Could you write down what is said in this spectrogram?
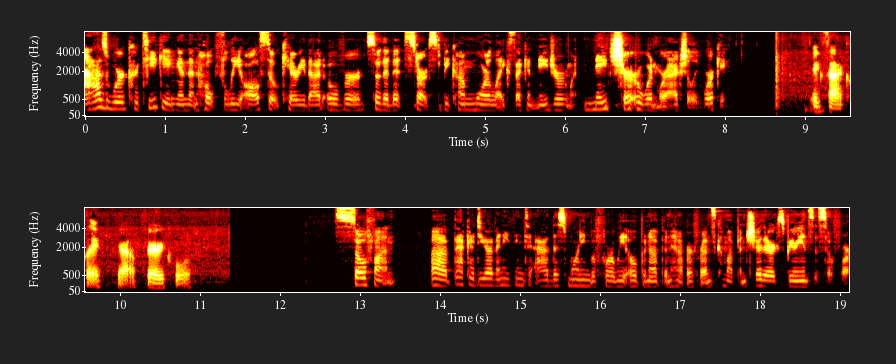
as we're critiquing and then hopefully also carry that over so that it starts to become more like second nature nature when we're actually working. Exactly. Yeah very cool. So fun. Uh, becca do you have anything to add this morning before we open up and have our friends come up and share their experiences so far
